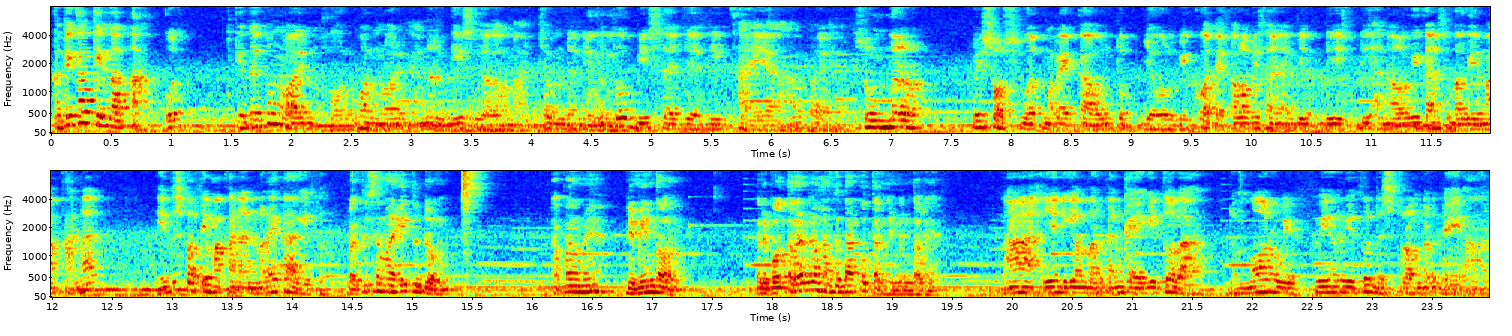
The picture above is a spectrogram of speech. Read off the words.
ketika kita takut kita itu ngeluarin hormon ngeluarin energi segala macam dan itu Hmm. tuh bisa jadi kayak apa ya sumber resource buat mereka untuk jauh lebih kuat ya kalau misalnya di, di, dianalogikan sebagai makanan itu seperti makanan mereka gitu Berarti sama itu dong. Apa namanya? Dementor. Harry Potter kan makan ketakutan Dementornya. nah ya digambarkan kayak gitulah the more we fear itu the stronger they are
